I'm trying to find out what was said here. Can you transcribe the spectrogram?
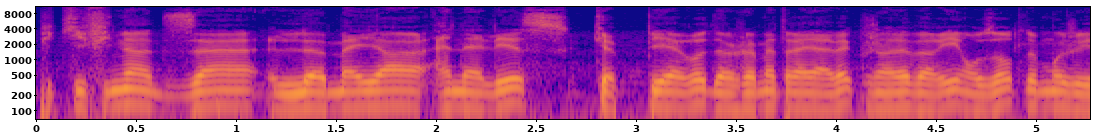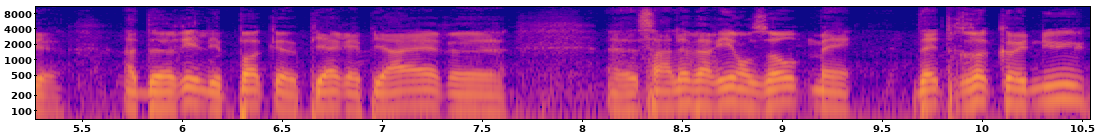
puis qui finit en disant le meilleur analyste que Pierre n'a jamais travaillé avec, puis j'enlève rien aux autres. moi, j'ai adoré l'époque Pierre et Pierre. Euh, euh, ça n'enlève rien aux autres, mais d'être reconnu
